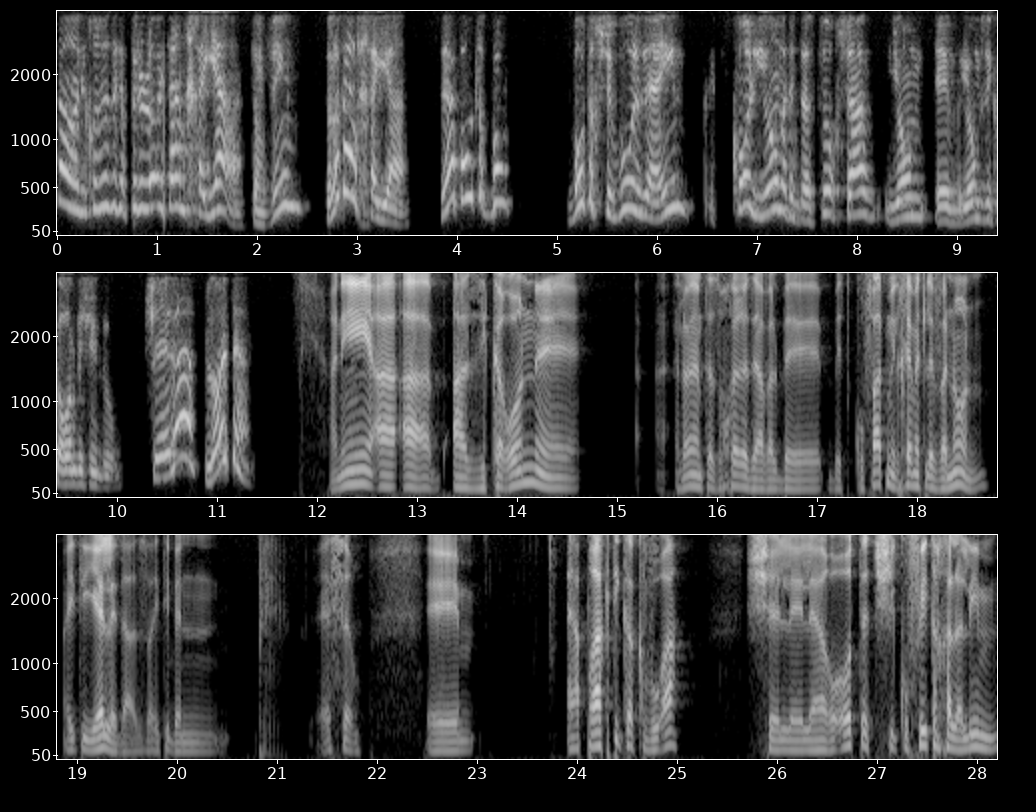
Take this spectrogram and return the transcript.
לא, אני חושב שזה אפילו לא הייתה הנחיה, אתה מבין? זה לא הייתה הנחיה. זה היה בואו בואו בואו תחשבו על זה, האם כל יום אתם תעשו עכשיו יום, אה, יום זיכרון בשידור? שאלה, לא יודע. אני, הזיכרון, אה, אני לא יודע אם אתה זוכר את זה, אבל בתקופת מלחמת לבנון, הייתי ילד אז, הייתי בן עשר, אה, היה פרקטיקה קבועה של להראות את שיקופית החללים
